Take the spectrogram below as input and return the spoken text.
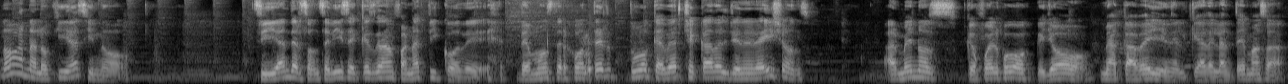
no analogía, sino si Anderson se dice que es gran fanático de, de, Monster Hunter, tuvo que haber checado el Generations. Al menos que fue el juego que yo me acabé y en el que adelanté más a,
